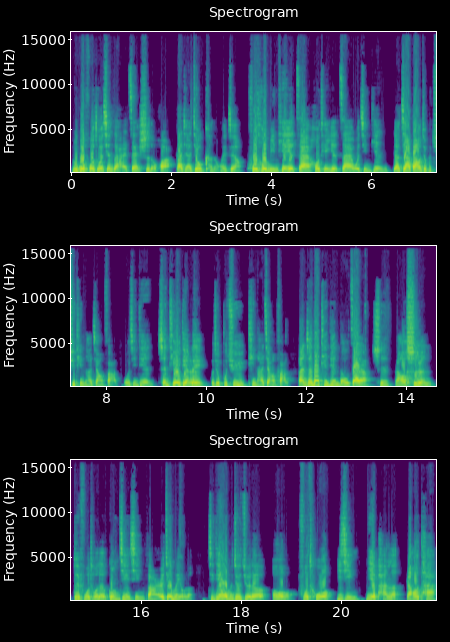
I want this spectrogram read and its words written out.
如果佛陀现在还在世的话，大家就可能会这样：佛陀明天也在，后天也在，我今天要加班，我就不去听他讲法了；我今天身体有点累，我就不去听他讲法了。反正他天天都在啊，是。然后世人对佛陀的恭敬心反而就没有了。今天我们就觉得，哦，佛陀已经涅槃了，然后他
